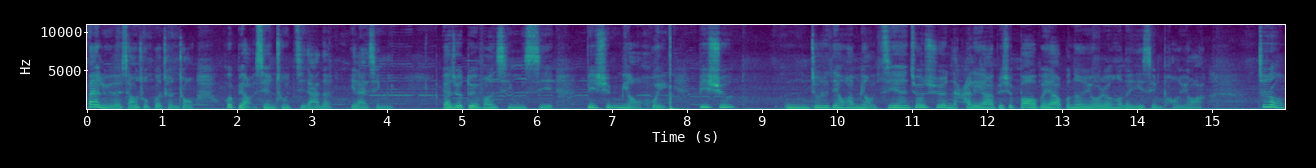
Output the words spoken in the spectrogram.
伴侣的相处过程中，会表现出极大的依赖心理，要求对方信息必须秒回。必须，嗯，就是电话秒接，就去哪里啊？必须报备啊，不能有任何的异性朋友啊。这种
